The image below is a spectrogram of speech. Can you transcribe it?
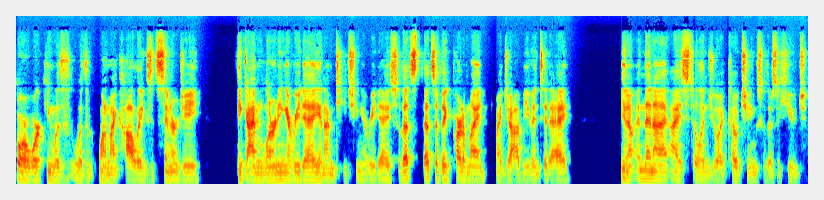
or working with with one of my colleagues at Synergy. I think I'm learning every day and I'm teaching every day. So that's that's a big part of my my job even today you know, and then I, I still enjoy coaching. So there's a huge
